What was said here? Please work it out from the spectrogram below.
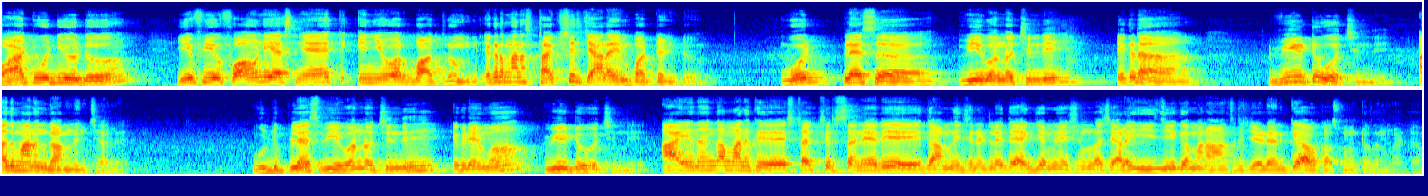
What would you do if you found a snake in your bathroom ఇక్కడ మన స్ట్రక్చర్ చాలా important would plus V one వచ్చింది. ఇక్కడ వి టూ వచ్చింది. అది మనం గమనించాలి. వుడ్ ప్లస్ వి వన్ వచ్చింది. ఇక్కడేమో వి టూ వచ్చింది. ఆ విధంగా మనకి స్ట్రక్చర్స్ అనేది గమనించినట్లయితే ఎగ్జామినేషన్లో చాలా ఈజీగా మనం ఆన్సర్ చేయడానికి అవకాశం ఉంటుంది అనమాట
